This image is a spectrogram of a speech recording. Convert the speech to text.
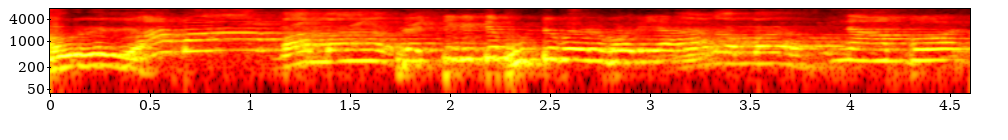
முருகையா? மாமா வாமா வெட்டிக்கிட்டு புட்டு போயிட போறியா? நான் போறேன்.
